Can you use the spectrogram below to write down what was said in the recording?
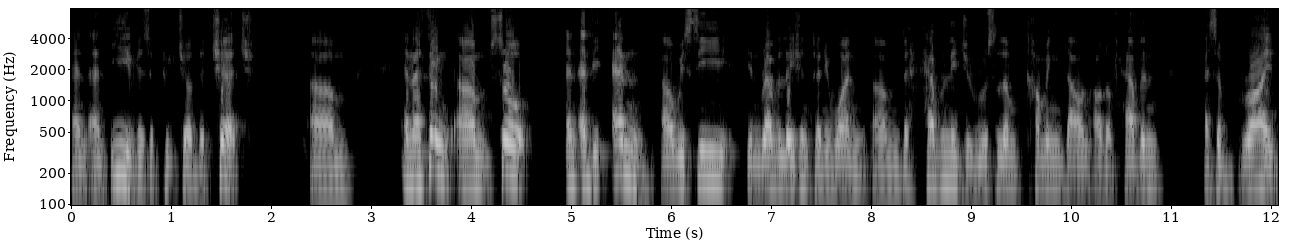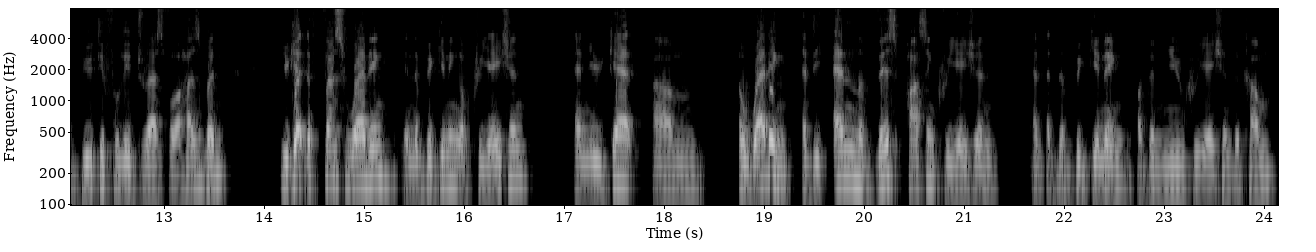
and, and Eve is a picture of the church. Um, and I think, um, so, and at the end, uh, we see in Revelation 21, um, the heavenly Jerusalem coming down out of heaven as a bride beautifully dressed for a husband. You get the first wedding in the beginning of creation, and you get um, a wedding at the end of this passing creation and at the beginning of the new creation to come.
